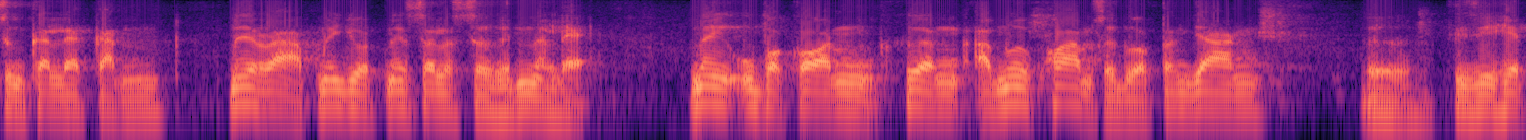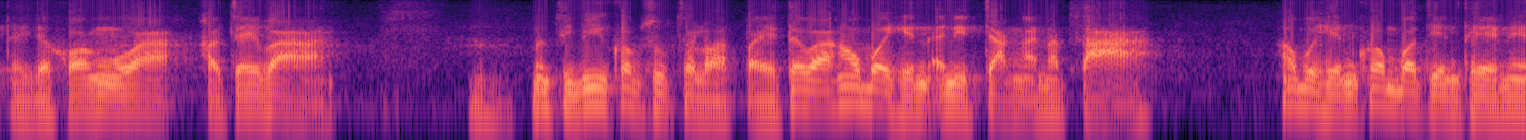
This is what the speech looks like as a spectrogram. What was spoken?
ซึ่งกันและกัน ในราบในยศในสรรเสริญนั่นแหละ ในอุปกรณ์เครื่องอำนวยความสะดวกต่างอย่างเออที่สิเฮ็ดให้เจ้าของว่าเข้าใจว่า มันสิมีความสุขตลอดไป แต่ว่าเฮาบ่เห็นอนิจจังอนัตตาเฮาบ่เห็นความบ่เที่ยงแท้แน่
